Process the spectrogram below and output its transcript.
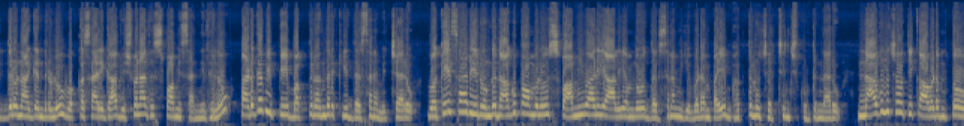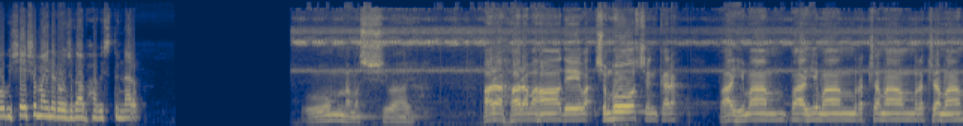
ఇద్దరు నాగేంద్రులు ఒక్కసారిగా విశ్వనాథస్వామి సన్నిధిలో పడగ విప్పి భక్తులందరికీ దర్శనమిచ్చారు. ఒకేసారి రెండు నాగుపాములు స్వామివారి ఆలయంలో దర్శనం ఇవ్వడంపై భక్తులు చర్చించుకుంటున్నారు. నాగుల చవితి కావడంతో విశేషమైన రోజుగా భావిస్తున్నారు. ఓం నమ శివాయ. హర హర మహాదేవ శంభో శంకర పాహి మాం పాహి మాం రక్ష మాం రక్ష మాం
